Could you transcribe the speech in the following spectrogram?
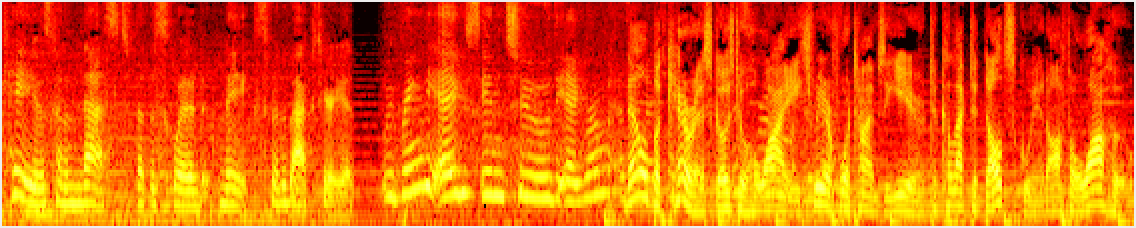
cave, this kind of nest that the squid makes for the bacteria. We bring the eggs into the egg room. Nell Bekiares goes to Hawaii three or four times a year to collect adult squid off Oahu.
